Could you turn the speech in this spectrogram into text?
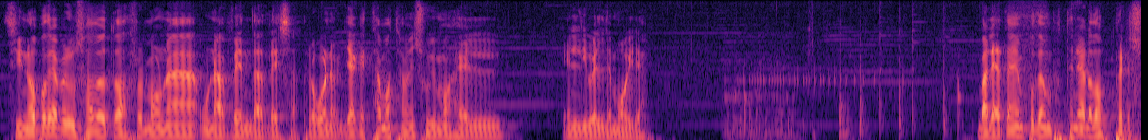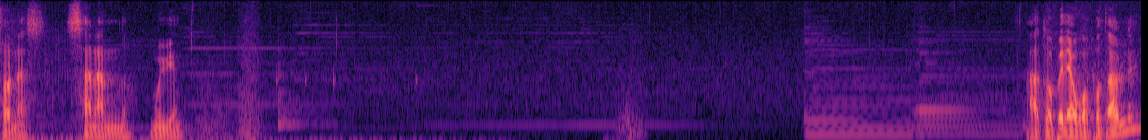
Si no, podría haber usado de todas formas unas vendas de esas. Pero bueno, ya que estamos, también subimos el, el nivel de Moira. Vale, también podemos tener a dos personas sanando. Muy bien. A tope de agua potable.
